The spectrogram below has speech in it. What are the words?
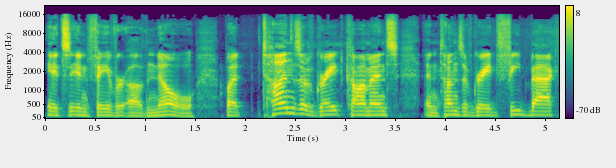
it's in favor of no. But tons of great comments and tons of great feedback.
